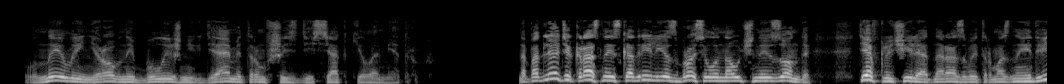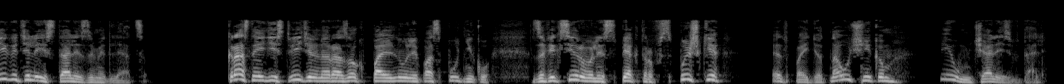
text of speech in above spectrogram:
— унылый неровный булыжник диаметром в 60 километров. На подлете красная эскадрилья сбросила научные зонды. Те включили одноразовые тормозные двигатели и стали замедляться. Красные действительно разок пальнули по спутнику, зафиксировали спектр вспышки, это пойдет научникам, и умчались вдаль.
